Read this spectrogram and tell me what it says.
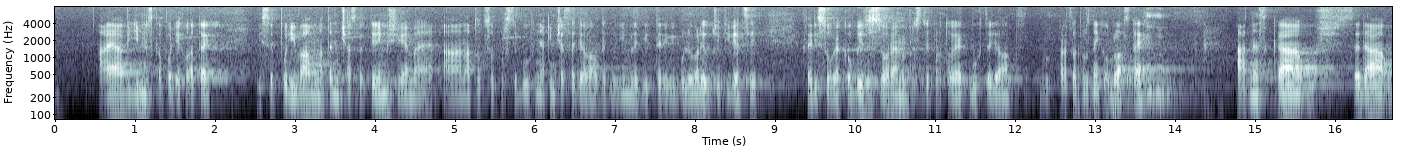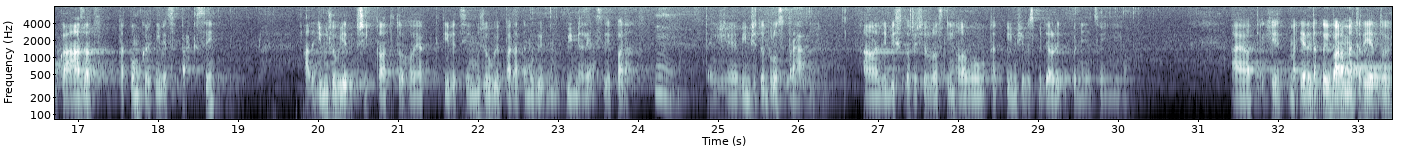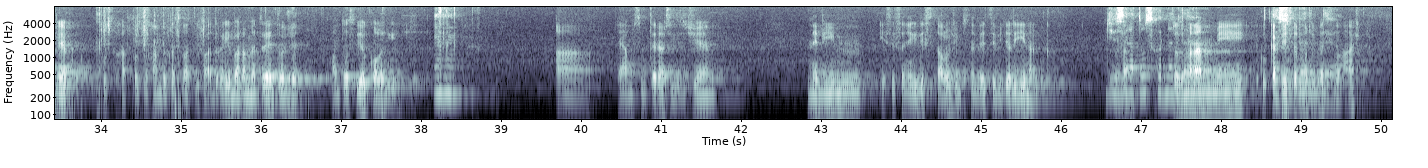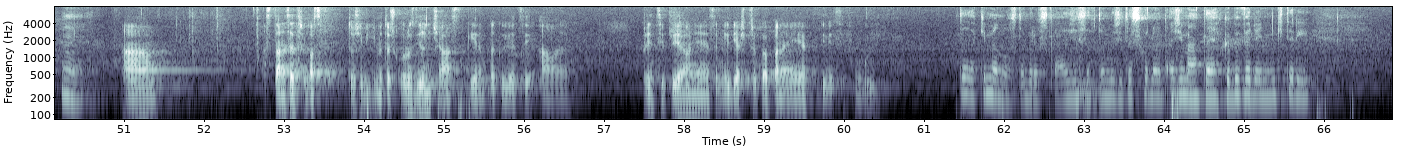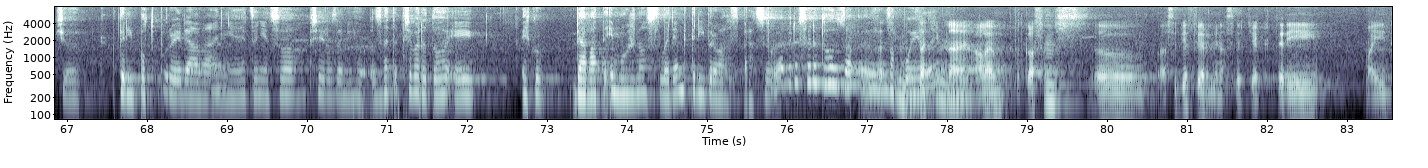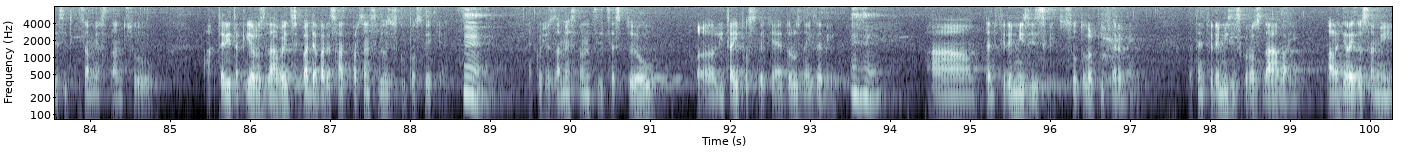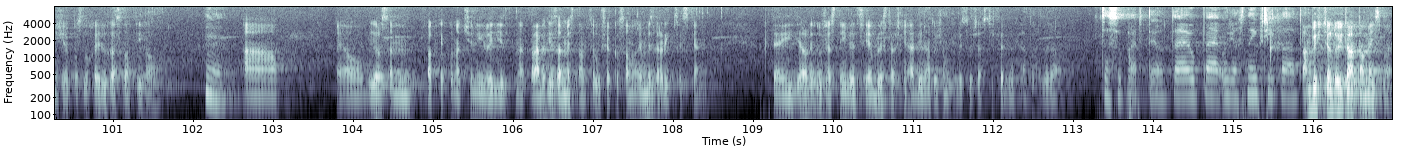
a já vidím dneska po těch letech, když se podívám na ten čas, ve kterým žijeme a na to, co prostě Bůh v nějakém čase dělal, tak vidím lidi, kteří vybudovali určité věci, které jsou jakoby vzorem prostě pro to, jak Bůh chce dělat, pracovat v různých oblastech. A dneska už se dá ukázat ta konkrétní věc v praxi a lidi můžou vidět příklad toho, jak ty věci můžou vypadat, nebo by, by měly asi vypadat. Hmm. Takže vím, že to bylo správně. Ale kdybych to řešil vlastní hlavou, tak vím, že bychom dělali úplně něco jiného. A takže jeden takový barometr je to, že poslouchám Ducha Svatého a druhý barometr je to, že mám toho svého kolegy. Mm-hmm. A já musím teda říct, že nevím, jestli se někdy stalo, že bychom věci viděli jinak. Že se na tom shodnete. To znamená, my jako každý se modlíme zvlášť. Hmm. A stane se třeba to, že vidíme trošku rozdílné částky nebo takové věci, ale principiálně jsem někdy až překvapený, jak ty věci fungují. To je taky milost obrovská, že se v tom můžete shodnout a že máte jakoby vedení, který, že, který podporuje dávání. Je to něco přirozeného. Zvete třeba do toho i, jako dáváte i možnost lidem, kteří pro vás pracují, aby se do toho za, zatím, zapojili? Zatím ne, ale potkal jsem s, uh, asi dvě firmy na světě, které mají desítky zaměstnanců a který taky rozdávají třeba 90% svého zisku po světě. Hmm. Jakože zaměstnanci cestují Eh, lítají po světě do různých zemí. Mm-hmm. A ten firmní zisk, to jsou to velké firmy, tak ten firmní zisk rozdávají. Ale dělají to sami, že poslouchají Ducha Svatého. Mm. A jo, viděl jsem fakt jako nadšený lidi, právě ty zaměstnance, už jako samozřejmě zralí křesťany, kteří dělali úžasné věci a byli strašně hrdí na to, že můžu být součástí firmy, která toho vydala. To je super, tyjo, to je úplně úžasný příklad. Tam bych chtěl dojít, ale tam nejsme.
